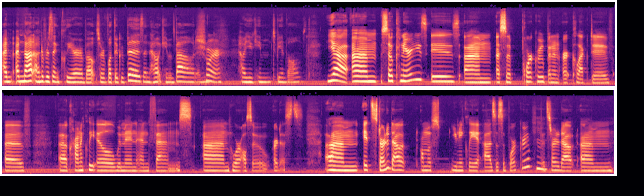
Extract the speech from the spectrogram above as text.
I'm I'm not 100 percent clear about sort of what the group is and how it came about and Sure. how you came to be involved. Yeah. Um, so Canaries is um, a support group and an art collective of uh, chronically ill women and femmes um, who are also artists. Um, it started out almost uniquely as a support group. Hmm. It started out um,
